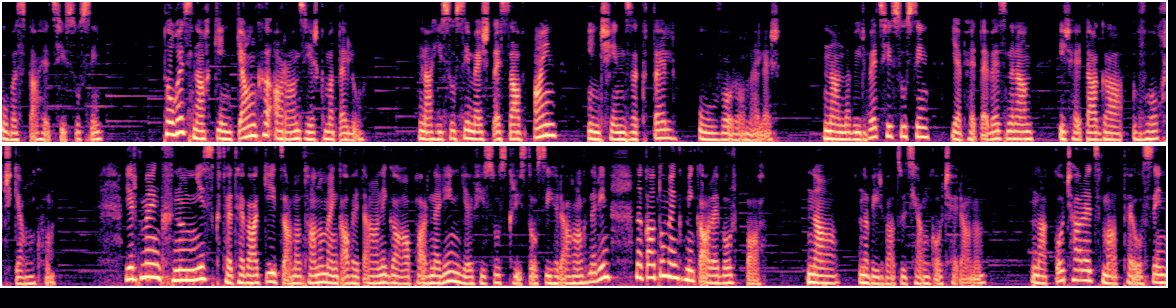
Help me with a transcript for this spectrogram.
ու վստահեց Հիսուսին թողեց նախքին կյանքը առանց երկմտելու։ Նա Հիսուսի մեջ տեսավ այն, ինչին ձգտել ու որոնել էր։ Նա նվիրվեց Հիսուսին եւ հետևեց նրան իր հետագա ողջ կյանքում։ Երբ մենք նույնիսկ թեթևակի ծանոթանում ենք ավետարանի գաղափարներին եւ Հիսուս Քրիստոսի հրահանգներին, նկատում ենք մի կարևոր պահ։ Նա նվիրվածության կոչ էր անում։ Նա կոչ արեց Մատթեոսին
